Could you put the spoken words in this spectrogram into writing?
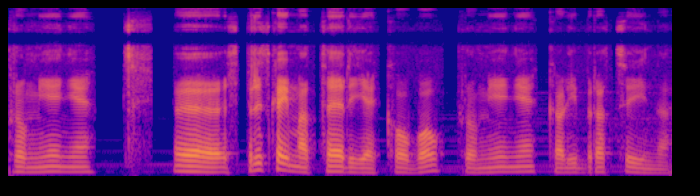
promienie... E, spryskaj materię Kobo promienie kalibracyjne,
